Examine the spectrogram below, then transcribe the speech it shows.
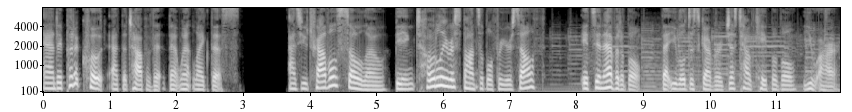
And I put a quote at the top of it that went like this As you travel solo, being totally responsible for yourself it's inevitable that you will discover just how capable you are.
